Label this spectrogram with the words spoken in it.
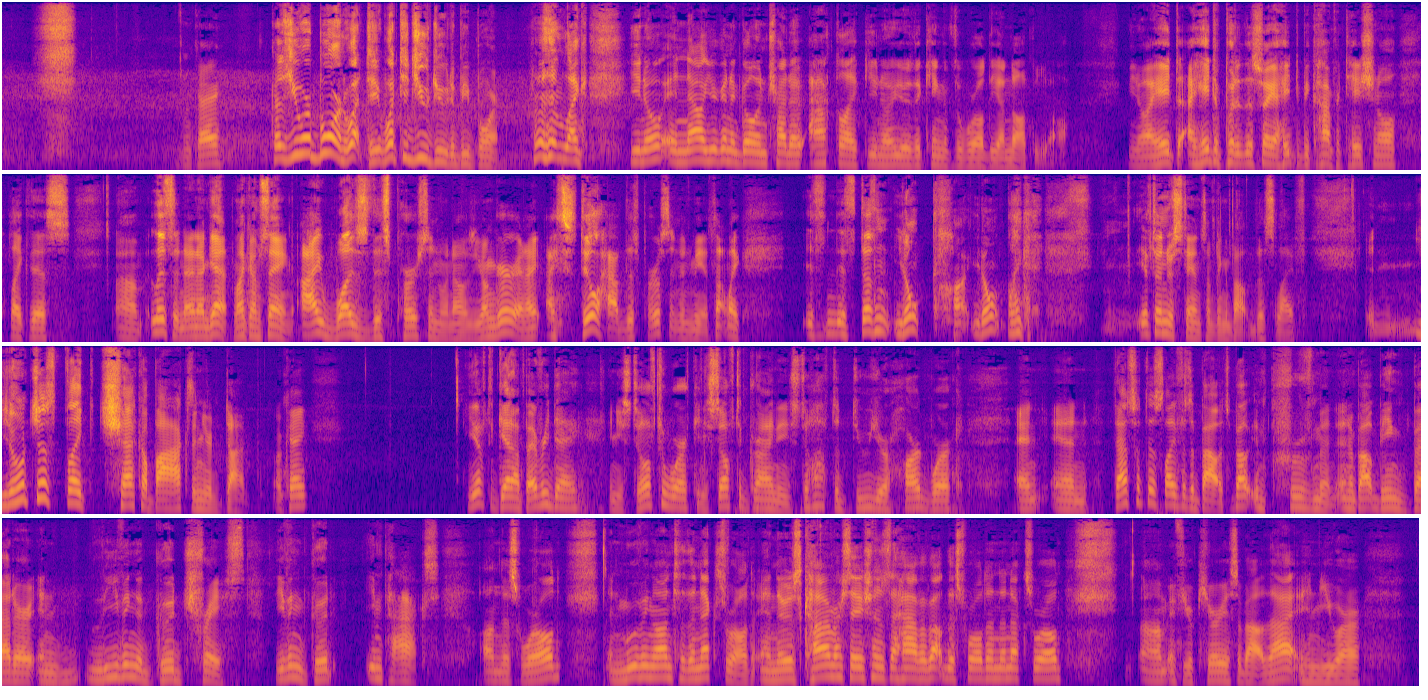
Okay? Because you were born. What did, what did you do to be born? like, you know, and now you're going to go and try to act like, you know, you're the king of the world, the end all be all. You know, I hate to, I hate to put it this way. I hate to be confrontational like this. Um, listen, and again, like I'm saying, I was this person when I was younger, and I, I still have this person in me. It's not like it's it doesn't you don't you don't like you have to understand something about this life. You don't just like check a box and you're done. Okay, you have to get up every day and you still have to work and you still have to grind and you still have to do your hard work and and that's what this life is about. It's about improvement and about being better and leaving a good trace leaving good impacts on this world and moving on to the next world. And there's conversations to have about this world and the next world um, if you're curious about that and you are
